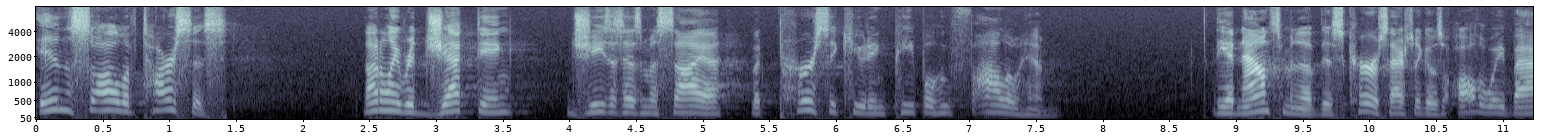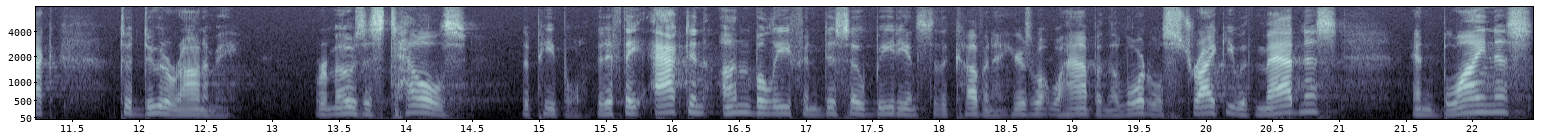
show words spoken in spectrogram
in Saul of Tarsus. Not only rejecting Jesus as Messiah, but persecuting people who follow him. The announcement of this curse actually goes all the way back to Deuteronomy, where Moses tells the people that if they act in unbelief and disobedience to the covenant, here's what will happen the Lord will strike you with madness and blindness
